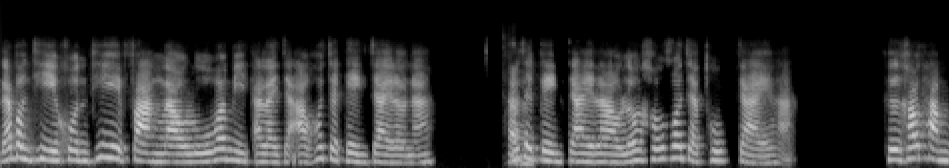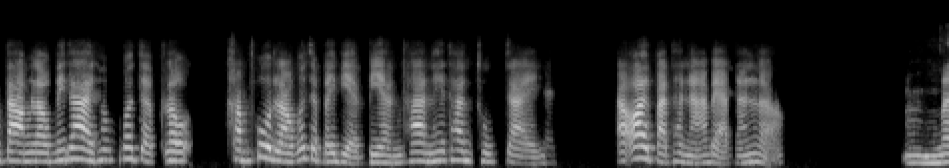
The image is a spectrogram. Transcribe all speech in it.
แล้วบางทีคนที่ฟังเรารู้ว่ามีอะไรจะเอาเขาจะเกรงใจเรานะค่ะเขาจะเกรงใจเราแล้วเขาก็จะทุกข์ใจค่ะ คือเขาทำตามเราไม่ได้เขาก็จะเราคำพูดเราก็จะไปเบียดเบียนท่านให้ท่านทุกข์ใจอาอ้อยปรารถนาแบบนั้นเหรอ อืมไม่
